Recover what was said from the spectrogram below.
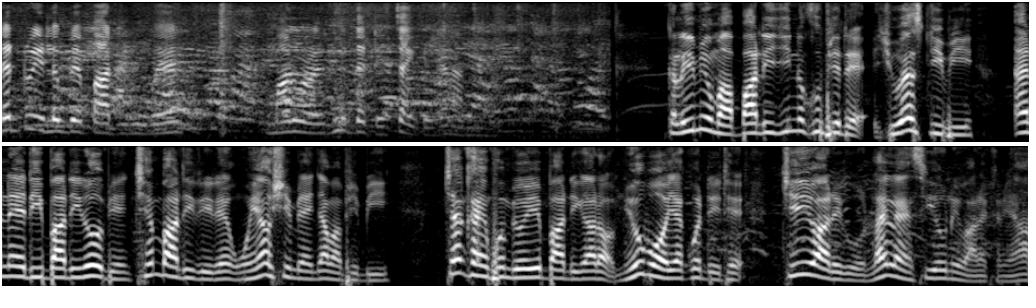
လက်တွေ့လုပ်တဲ့ပါတီကိုပဲမတို့လည်းနှစ်သက်တယ်ကြိုက်တယ်အဲ့ဒါမျိုးကလေးမျိုးမှာပါတီကြီးနှစ်ခုဖြစ်တဲ့ USDP NLD ပါတီတို့အပြင်ချင်းပါတီတွေလည်းဝင်ရောက်ရှင်ပြိုင်ကြမှာဖြစ်ပြီးကြန့်ခိုင်ဖွံ့ဖြိုးရေးပါတီကတော့မြို့ပေါ်ရက်ကွက်တွေထက်ကျေးရွာတွေကိုလိုက်လံစည်းရုံးနေပါတယ်ခင်ဗျာ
